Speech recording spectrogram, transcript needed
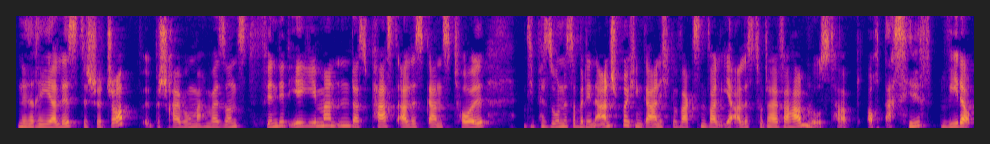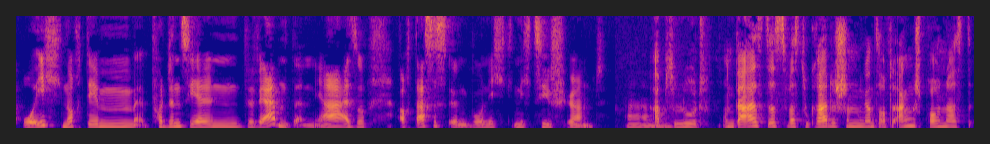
eine realistische Jobbeschreibung machen, weil sonst findet ihr jemanden, das passt alles ganz toll. Die Person ist aber den Ansprüchen gar nicht gewachsen, weil ihr alles total verharmlost habt. Auch das hilft weder euch noch dem potenziellen Bewerbenden. Ja, also auch das ist irgendwo nicht, nicht zielführend. Ähm. Absolut. Und da ist das, was du gerade schon ganz oft angesprochen hast,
